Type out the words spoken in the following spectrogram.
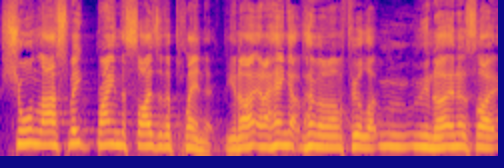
Sean last week, brain the size of a planet, you know, and I hang up with him and I feel like, mm, you know, and it's like,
